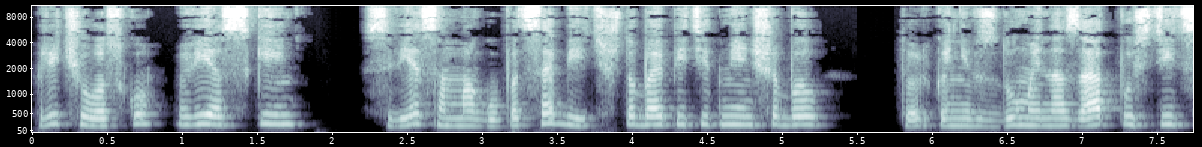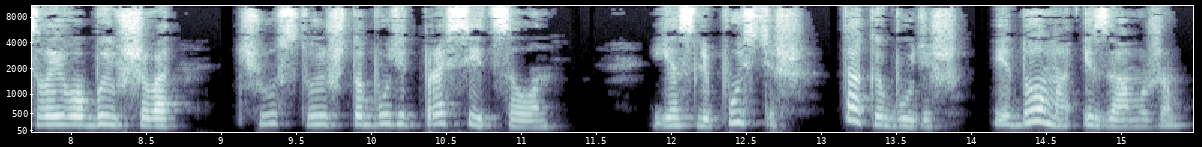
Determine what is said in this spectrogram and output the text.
прическу, вес скинь. С весом могу подсобить, чтобы аппетит меньше был. Только не вздумай назад пустить своего бывшего. Чувствую, что будет проситься он. Если пустишь, так и будешь. И дома, и замужем.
